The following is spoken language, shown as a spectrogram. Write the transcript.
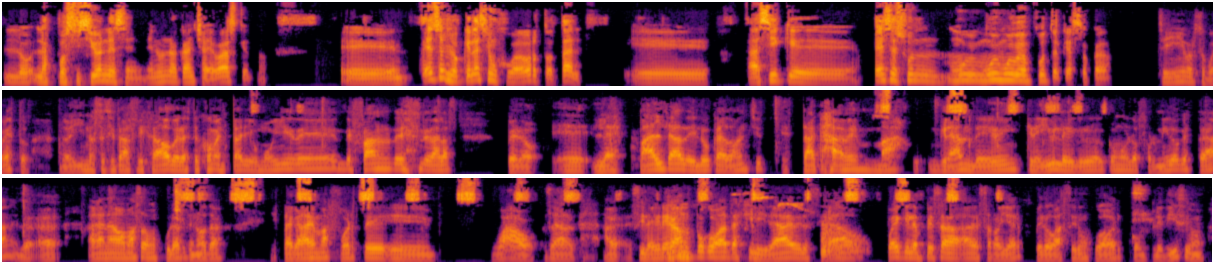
las posiciones en, una cancha de básquet. Eh, eso es lo que le hace un jugador total. Eh, así que ese es un muy, muy, muy buen punto el que has tocado. Sí, por supuesto. Y no sé si te has fijado, pero este comentario muy de, de fans de, de, Dallas, pero eh, la espalda de Luka Doncic está cada vez más grande, es increíble creo, como lo fornido que está, ha, ha ganado masa muscular, se nota, está cada vez más fuerte, eh, wow, o sea, a, si le agregas un poco más de agilidad, velocidad, puede que lo empiece a desarrollar, pero va a ser un jugador completísimo.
